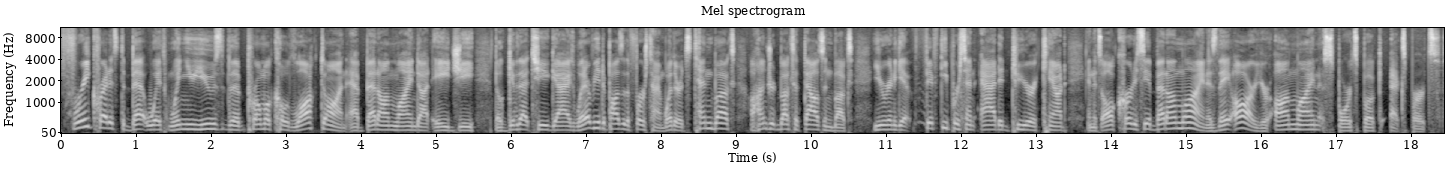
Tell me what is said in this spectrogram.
free credits to bet with when you use the promo code locked on at betonline.ag. They'll give that to you guys, whatever you deposit the first time, whether it's 10 bucks, 100 hundred bucks, a thousand bucks, you're going to get 50% added to your account, and it's all courtesy of Bet Online, as they are your online sportsbook experts.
